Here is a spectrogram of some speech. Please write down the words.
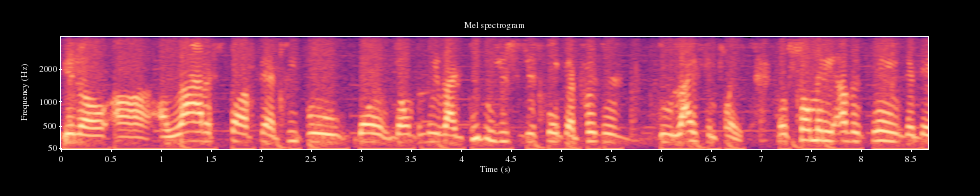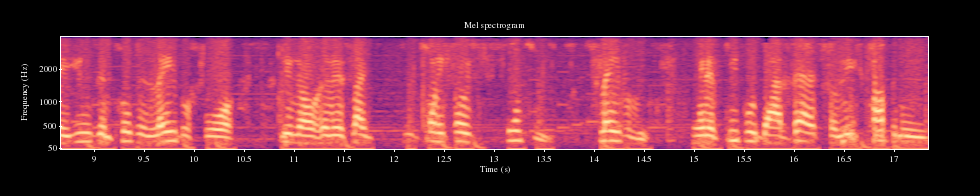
You know, uh, a lot of stuff that people don't don't believe. Like people used to just think that prisons do license plates. There's so many other things that they're using prison labor for. You know, and it's like the 21st century. slavery. And if people divest from these companies,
